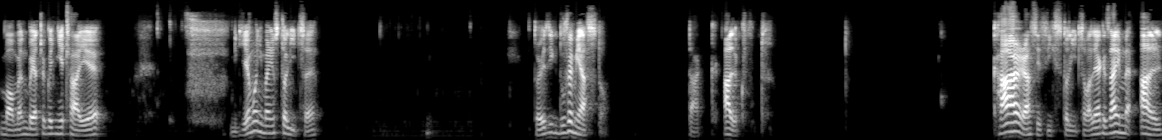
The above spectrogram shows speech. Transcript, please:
Moment, bo ja czegoś nie czaję. Gdzie oni mają stolicę? To jest ich duże miasto. Tak, Alkwood. Karas jest ich stolicą, ale jak zajmę Al...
